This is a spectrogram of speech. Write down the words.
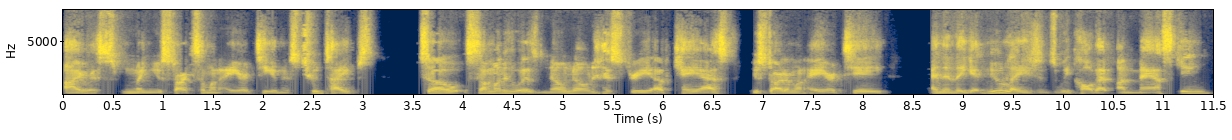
iris when you start someone ART, and there's two types. So someone who has no known history of KS, you start them on ART and then they get new lesions. We call that unmasking.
